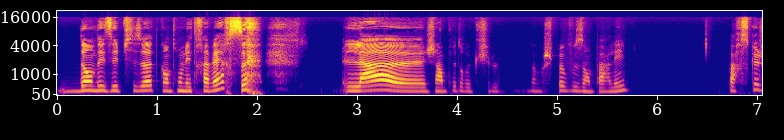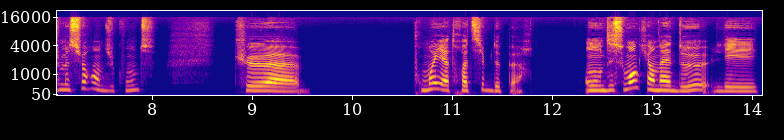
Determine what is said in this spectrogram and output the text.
dans des épisodes quand on les traverse. Là, j'ai un peu de recul, donc je peux vous en parler. Parce que je me suis rendu compte que pour moi, il y a trois types de peur. On dit souvent qu'il y en a deux, les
